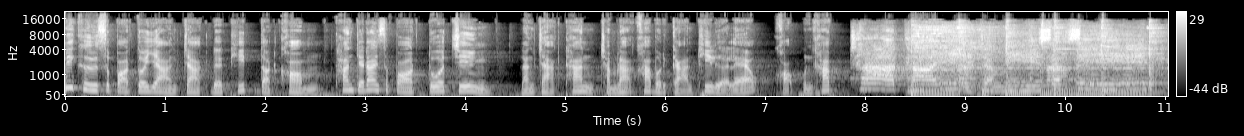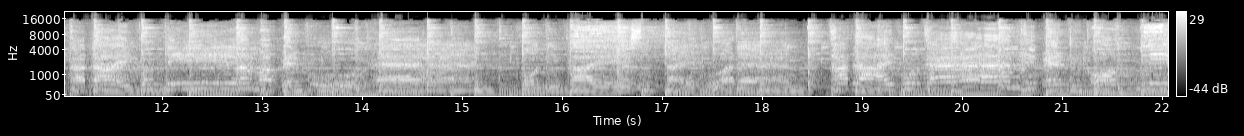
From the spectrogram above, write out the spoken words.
นี่คือสปอร์ตตัวอย่างจาก t h e t i t c o m ท่านจะได้สปอร์ตตัวจริง หลังจากท่านชำระค่าบริการที่เหลือแล้ว ขอบคุณครับ ชาติไทยจะมีศักดิ์ศรีถ้าได้คนดีแล้วมาเป็นผู้แทน คนไทยสุขใจทั่วแดน ถ้าได้ผู้แทนที่เป็นคนดี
